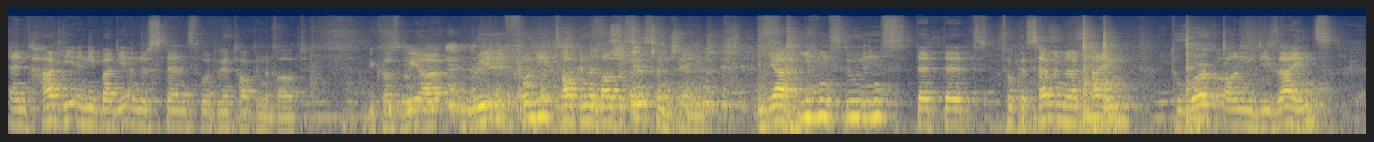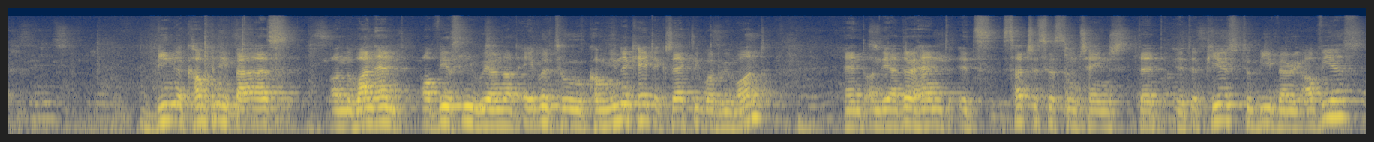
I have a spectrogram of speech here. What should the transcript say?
and hardly anybody understands what we're talking about because we are really fully talking about a system change. Yeah, even students that, that took a seminar time to work on designs, being accompanied by us, on the one hand, obviously we are not able to communicate exactly what we want, and on the other hand, it's such a system change that it appears to be very obvious,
